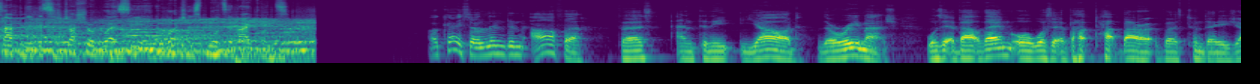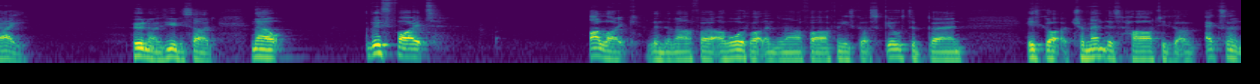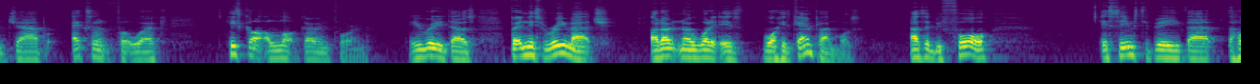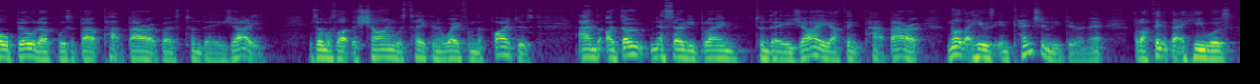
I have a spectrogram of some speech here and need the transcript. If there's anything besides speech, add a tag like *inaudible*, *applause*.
what's happening? This is Joshua Boetsi and you're watching Sporting Icons. Okay, so Lyndon Arthur versus Anthony Yarde, the rematch. Was it about them or was it about Pat Barrett versus Tunde Ajayi? Who knows? You decide. Now, this fight, I like Lyndon Arthur. I've always liked Lyndon Arthur. I think he's got skills to burn. He's got a tremendous heart. He's got an excellent jab, excellent footwork. He's got a lot going for him. He really does. But in this rematch, I don't know what it is, what his game plan was. As I said before, it seems to be that the whole build up was about Pat Barrett versus Tunde Ajayi. It's almost like the shine was taken away from the fighters. And I don't necessarily blame Tunde Ajayi. I think Pat Barrett, not that he was intentionally doing it, but I think that he was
